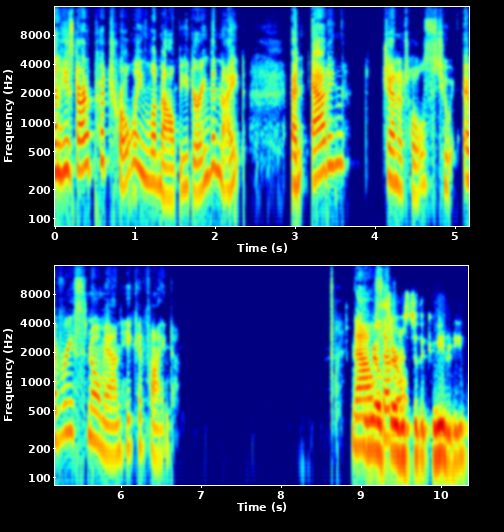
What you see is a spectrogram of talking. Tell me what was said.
and he started patrolling La Malbaie during the night and adding genitals to every snowman he could find. A Now, real several, service to the community.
